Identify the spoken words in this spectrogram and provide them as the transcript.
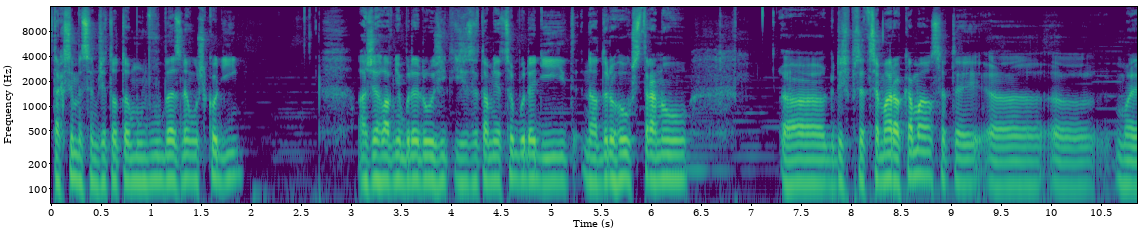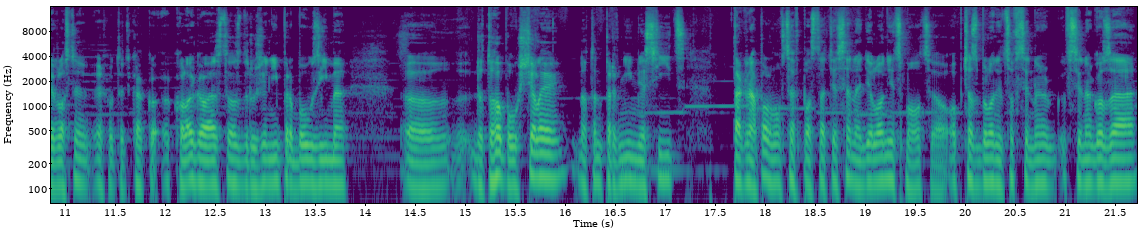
tak si myslím, že to tomu vůbec neuškodí. A že hlavně bude důležitý, že se tam něco bude dít. Na druhou stranu, Eh, když před třema rokama se ty uh, uh, moje vlastně jako teďka kolegové z toho združení probouzíme do toho pouštěli na ten první měsíc, tak na Palmovce v podstatě se nedělo nic moc. Jo. Občas bylo něco v synagoze,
